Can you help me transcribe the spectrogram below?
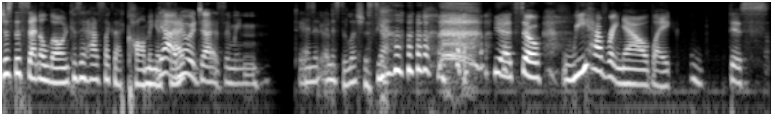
Just the scent alone, because it has like that calming yeah, effect. Yeah, I know it does. I mean, and, it, and, it's delicious. Yeah. yeah. So we have right now like this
